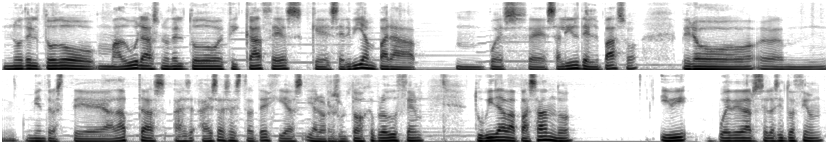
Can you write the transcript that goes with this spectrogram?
no del todo maduras, no del todo eficaces, que servían para mm, pues eh, salir del paso, pero em, mientras te adaptas a esas estrategias y a los resultados que producen, tu vida va pasando y puede darse la situación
